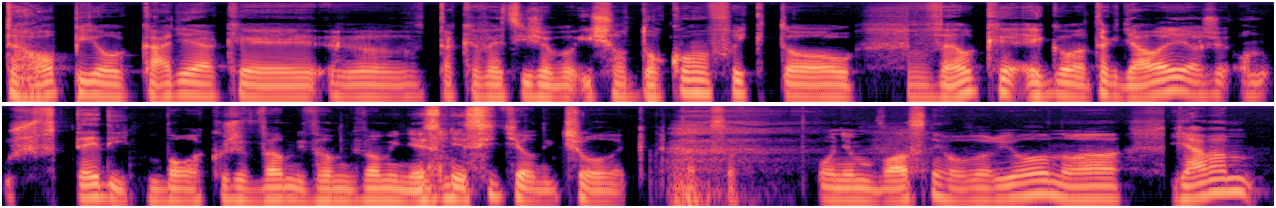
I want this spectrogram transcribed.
tropil kadejaké uh, také veci, že išiel do konfliktov, veľké ego a tak ďalej a že on už vtedy bol akože veľmi, veľmi, veľmi neznesiteľný človek. Tak sa o ňom vlastne hovorilo. No a ja mám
